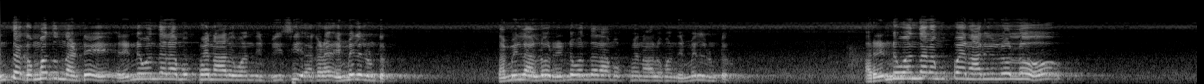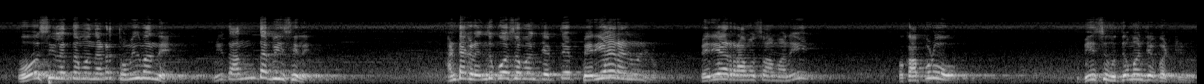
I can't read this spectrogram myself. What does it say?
ఎంత గమ్మత్తుందంటే రెండు వందల ముప్పై నాలుగు మంది బీసీ అక్కడ ఎమ్మెల్యేలు ఉంటారు. తమిళనాడులో రెండు వందల ముప్పై నాలుగు మంది ఎమ్మెల్యేలు ఉంటారు. ఆ రెండు వందల ముప్పై నాలుగులలో ఓసీలు ఎంతమంది అంటే తొమ్మిది మంది. మిగతా అంతా బీసీలే. అంటే అక్కడ ఎందుకోసం అని చెప్తే పెరియార్ అని ఉన్నాడు. పెరియార్ రామస్వామి అని ఒకప్పుడు బీసీ ఉద్యమం చేపట్టిండు.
